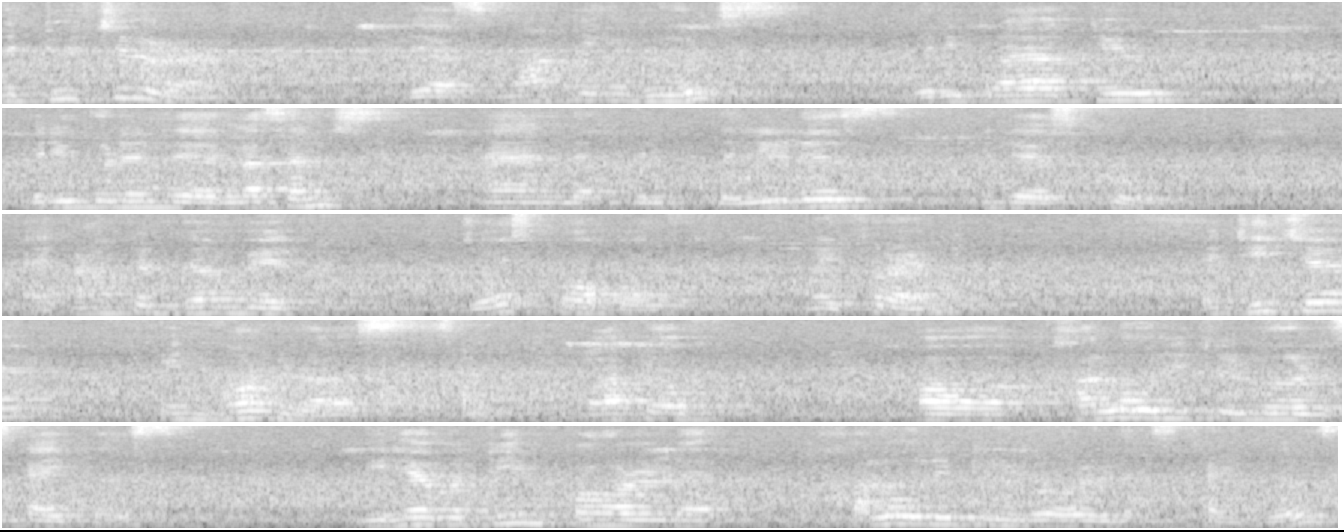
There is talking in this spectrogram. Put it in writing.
the two children. They are smart young girls, very proactive, very good in their lessons, and the, the leaders in their school. I connected them with Joyce Popov, my friend, a teacher in Honduras, part of our Hello Little World Skypers. We have a team called Hello Little World Skypers,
